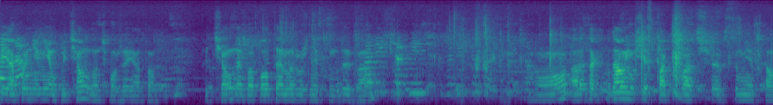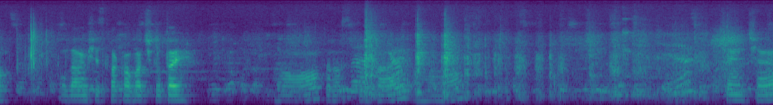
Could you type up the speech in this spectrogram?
czy ja powinienem ją wyciągnąć, może ja to wyciągnę, bo potem różnie z tym bywa. 25, 26. No, ale tak udało mi się spakować w sumie to. Udało mi się spakować tutaj. O, teraz tutaj. Aha. Cięcie.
